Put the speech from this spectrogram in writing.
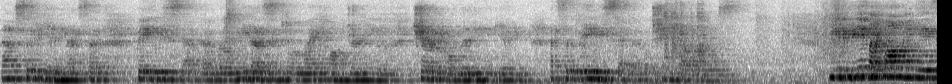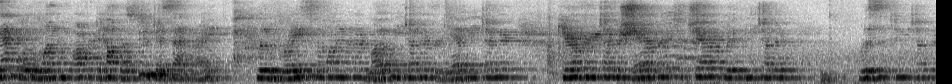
That's the beginning. That's the baby step that will lead us into a lifelong journey of charitable living and giving. That's the baby step that will change our lives. We can begin by following the example of the one who offered to help us do just that, right? With grace for one another, love each other, forgive each other, care for each other, share, each, share with each other, listen to each other.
